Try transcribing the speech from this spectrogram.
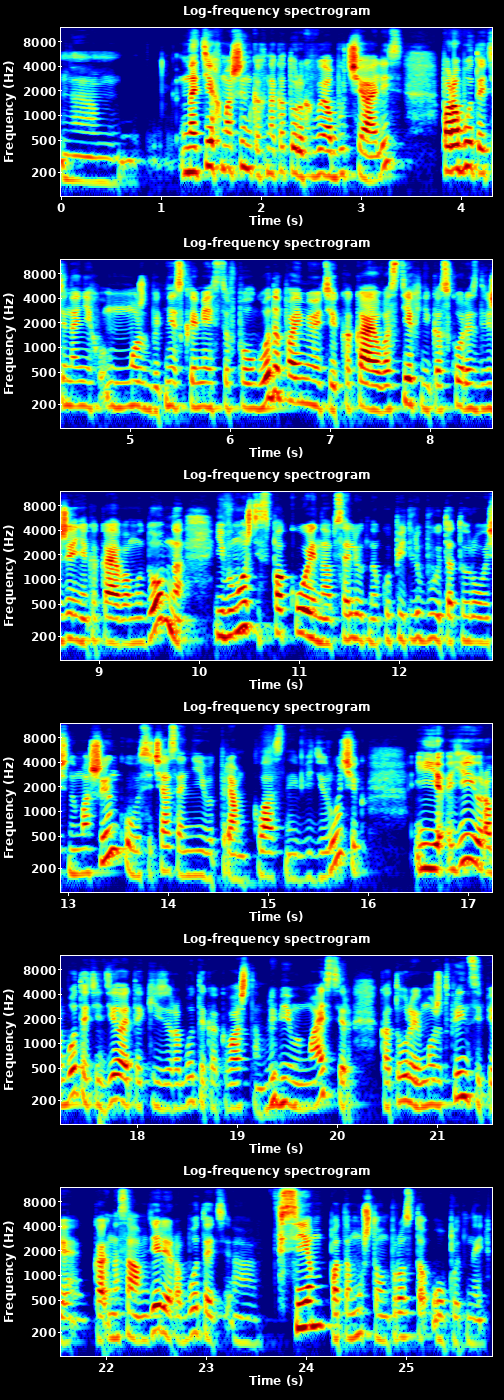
эм, на тех машинках, на которых вы обучались, поработайте на них, может быть, несколько месяцев, полгода, поймете, какая у вас техника, скорость движения, какая вам удобна, и вы можете спокойно абсолютно купить любую татуировочную машинку, вот сейчас они вот прям классные в виде ручек, и ею работать и делать такие же работы, как ваш там любимый мастер, который может, в принципе, как, на самом деле работать а, всем, потому что он просто опытный.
